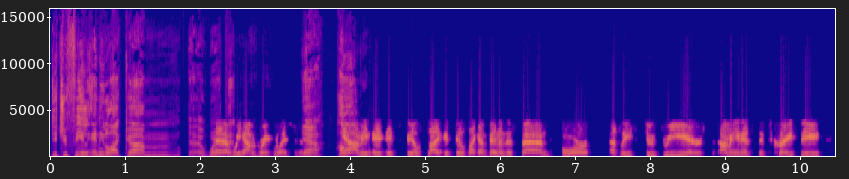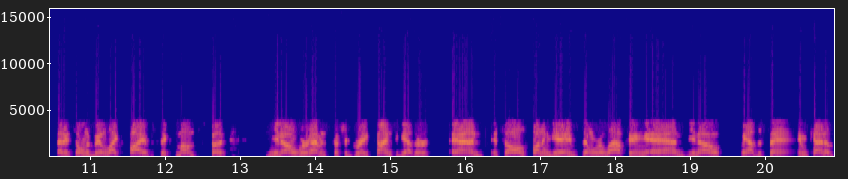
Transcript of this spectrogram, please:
Did you feel any like um, uh, where? Uh, we have a great relationship. yeah. How yeah, long- I mean, it, it feels like it feels like I've been in this band for at least two, three years. I mean, it's it's crazy that it's only been like five, six months, but you know, we're having such a great time together, and it's all fun and games, and we're laughing, and you know, we have the same kind of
